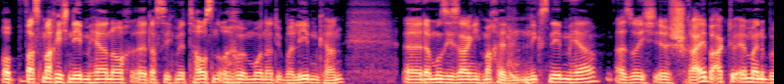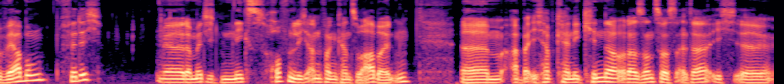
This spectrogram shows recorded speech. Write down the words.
ob was mache ich nebenher noch, äh, dass ich mit 1000 Euro im Monat überleben kann. Äh, da muss ich sagen, ich mache halt nichts nebenher. Also ich äh, schreibe aktuell meine Bewerbung fertig, äh, damit ich demnächst hoffentlich anfangen kann zu arbeiten. Ähm, aber ich habe keine Kinder oder sonst was, Alter. Ich äh,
